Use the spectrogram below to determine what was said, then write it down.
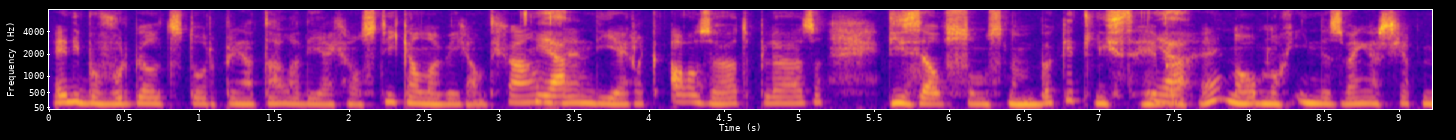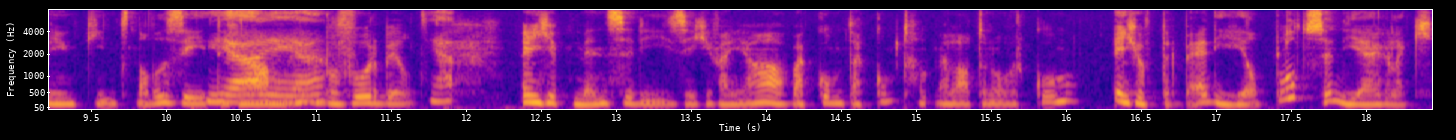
Hè, die bijvoorbeeld door prenatale diagnostiek al een weg aan het gaan Ja. zijn. Die eigenlijk alles uitpluizen. Die zelfs soms een bucketlist hebben. Hè, nog- om nog in de zwangerschap met hun kind naar de zee te gaan. Hè, bijvoorbeeld. Ja. En je hebt mensen die zeggen van ja, wat komt, dat komt, gaat mij laten overkomen. En je hebt erbij die heel plots, hè, die eigenlijk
